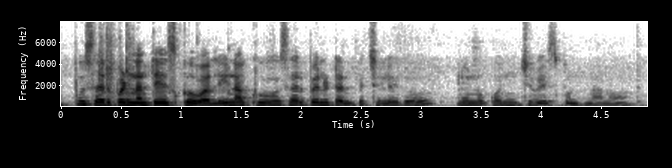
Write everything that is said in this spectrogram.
ఉప్పు సరిపడినంత వేసుకోవాలి. నాకు సరిపోయినట్టు అనిపించలేదు. నేను కొంచెం వేసుకుంటున్నాను.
